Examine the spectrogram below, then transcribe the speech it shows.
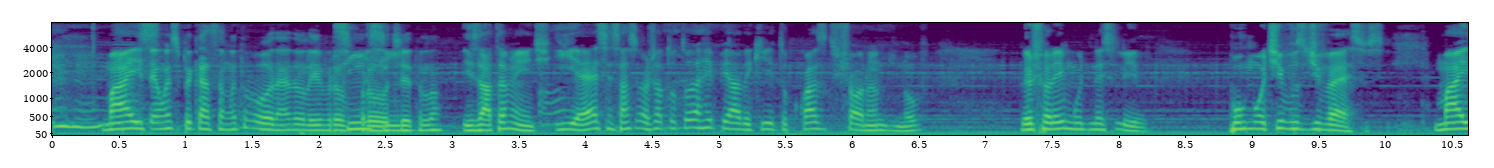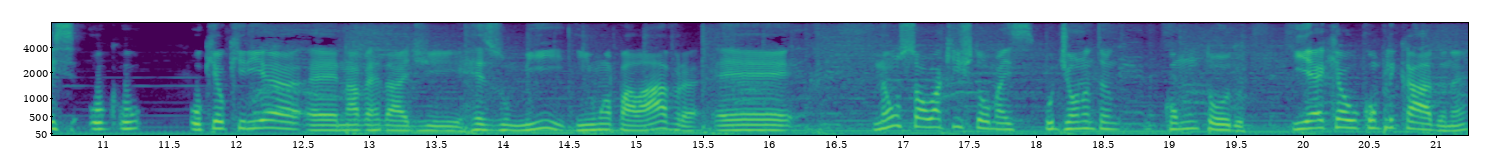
Uhum. Mas. Tem uma explicação muito boa, né, do livro Sim, pro sim. título. Exatamente. E é sensacional. Eu já tô todo arrepiado aqui, tô quase chorando de novo. Eu chorei muito nesse livro. Por motivos diversos. Mas o, o, o que eu queria, é, na verdade, resumir em uma palavra é. Não só o Aqui Estou, mas o Jonathan como um todo. E é que é o complicado, né?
